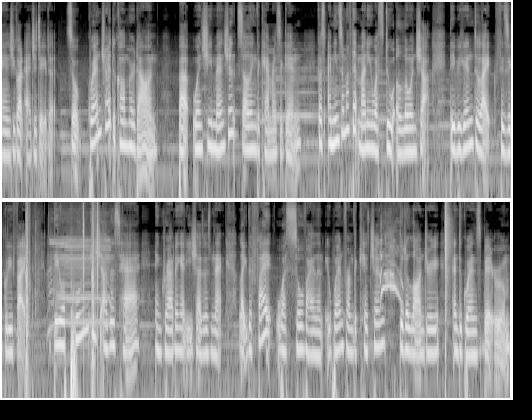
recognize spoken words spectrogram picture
and she got agitated. So Guen tried to calm her down, but when she mentioned selling the cameras again, because I mean, some of that money was to a loan shark. They began to like physically fight. They were pulling each other's hair and grabbing at each other's neck. Like the fight was so violent, it went from the kitchen to the laundry and to Guen's bedroom.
